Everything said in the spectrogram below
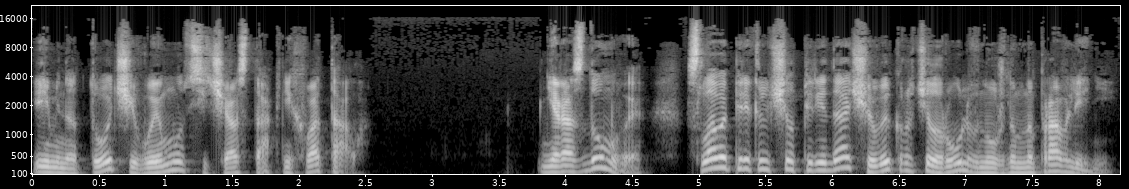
И именно то, чего ему сейчас так не хватало. Не раздумывая, Слава переключил передачу и выкрутил руль в нужном направлении.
